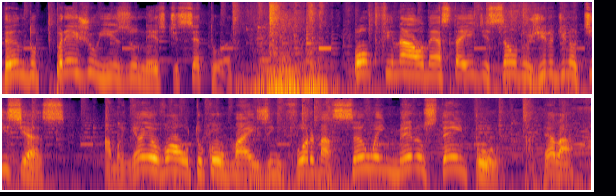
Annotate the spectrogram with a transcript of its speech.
dando prejuízo neste setor. Ponto final nesta edição do Giro de Notícias. Amanhã eu volto com mais informação em menos tempo. Até lá!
